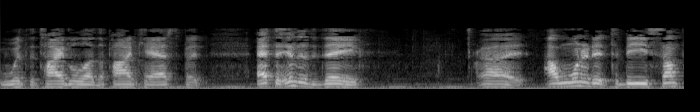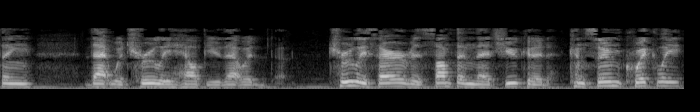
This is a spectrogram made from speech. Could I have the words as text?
with the title of the podcast. But at the end of the day, uh, I wanted it to be something that would truly help you, that would truly serve as something that you could consume quickly,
